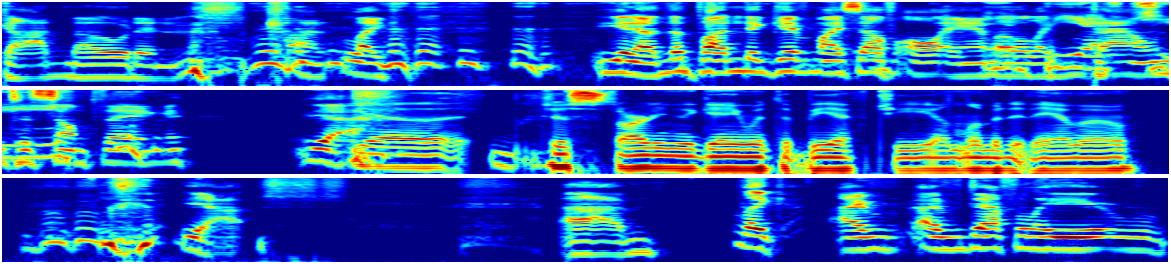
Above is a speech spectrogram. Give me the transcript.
God mode and con- like you know the button to give myself all ammo And like BFG. bound to something. Yeah, Yeah, just starting the game with the BFG unlimited ammo. yeah. Um, like I've I've definitely r-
